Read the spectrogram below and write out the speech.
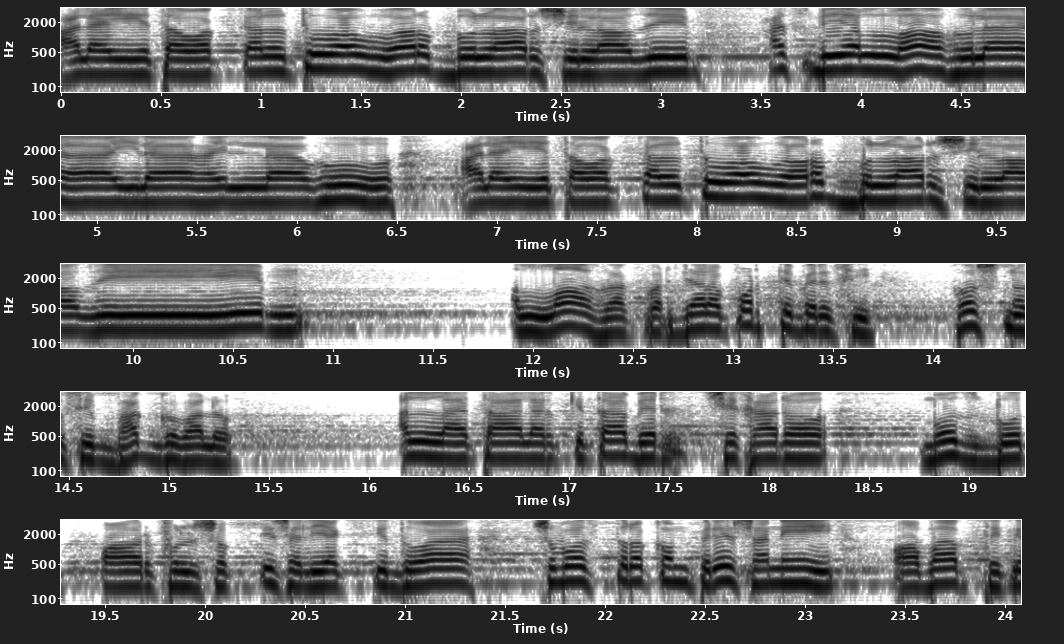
عليه توكلت وهو رب العرش العظيم حسبي الله لا إله إلا هو عليه توكلت وهو رب العرش العظيم আল্লাহ আকবার যারা পড়তে পেরেছি হোস নসিব ভাগ্য ভালো আল্লাহ তালার কিতাবের শেখানো মজবুত পাওয়ারফুল শক্তিশালী একটি দোয়া সমস্ত রকম পেরেশানি অভাব থেকে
